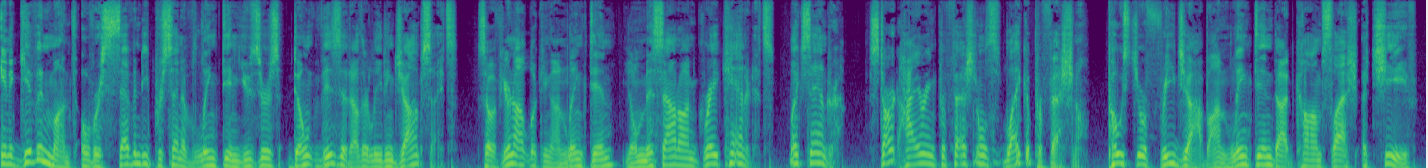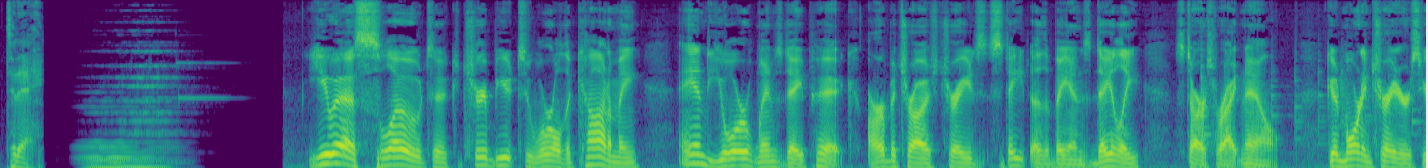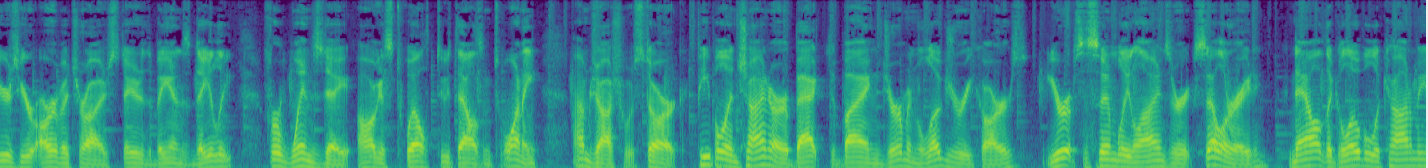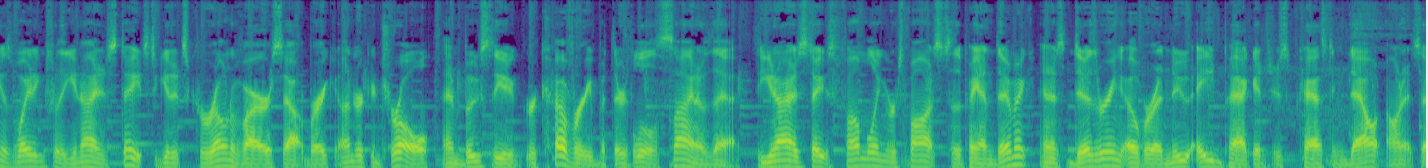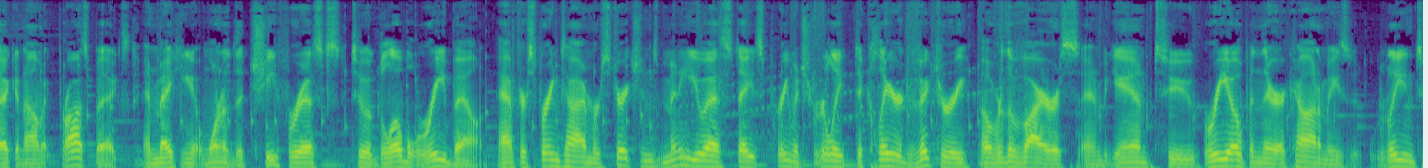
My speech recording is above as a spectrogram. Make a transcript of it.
In a given month, over 70% of LinkedIn users don't visit other leading job sites. So if you're not looking on LinkedIn, you'll miss out on great candidates like Sandra. Start hiring professionals like a professional. Post your free job on linkedin.com/achieve today. U.S. slow to contribute to world economy, and your Wednesday pick. Arbitrage Trades State of the Bands Daily starts right now. Good morning, traders. Here's your Arbitrage State of the Bands Daily for Wednesday, August 12th, 2020. I'm Joshua Stark. People in China are back to buying German luxury cars. Europe's assembly lines are accelerating. Now, the global economy is waiting for the United States to get its coronavirus outbreak under control and boost the recovery, but there's little sign of that. The United States' fumbling response to the pandemic and its dithering over a new aid package is casting doubt on its economic prospects and making it one of the chief risks to a global rebound. After springtime restrictions, many U.S. states prematurely declared victory over the virus and began to reopen their economies, leading to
